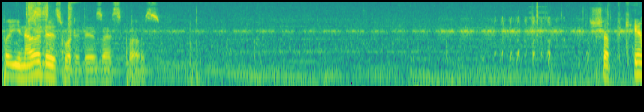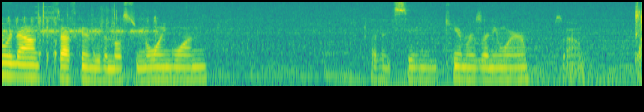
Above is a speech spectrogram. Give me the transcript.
But you know, it is what it is, I suppose. Shut the camera down, because that's going to be the most annoying one. I didn't see any cameras anywhere, so.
